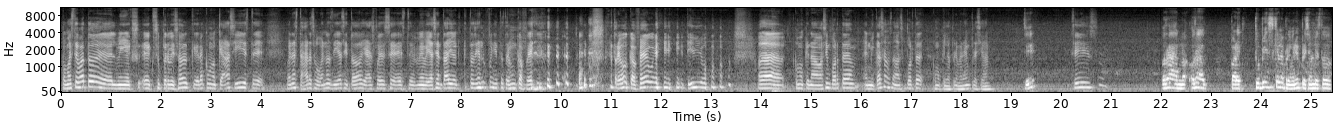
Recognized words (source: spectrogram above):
Como este vato, el, mi ex, ex supervisor, que era como que, ah, sí, este, buenas tardes o buenos días y todo. Ya después este, me veía sentado y yo, ¿qué estás viendo, puñetas? Traigo un café. Traigo un café, güey, tibio. o sea, como que nada más importa, en mi caso, pues nada más importa como que la primera impresión. ¿Sí? Sí, es- O sea, no, o sea, para tú piensas que la primera impresión lo es todo.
